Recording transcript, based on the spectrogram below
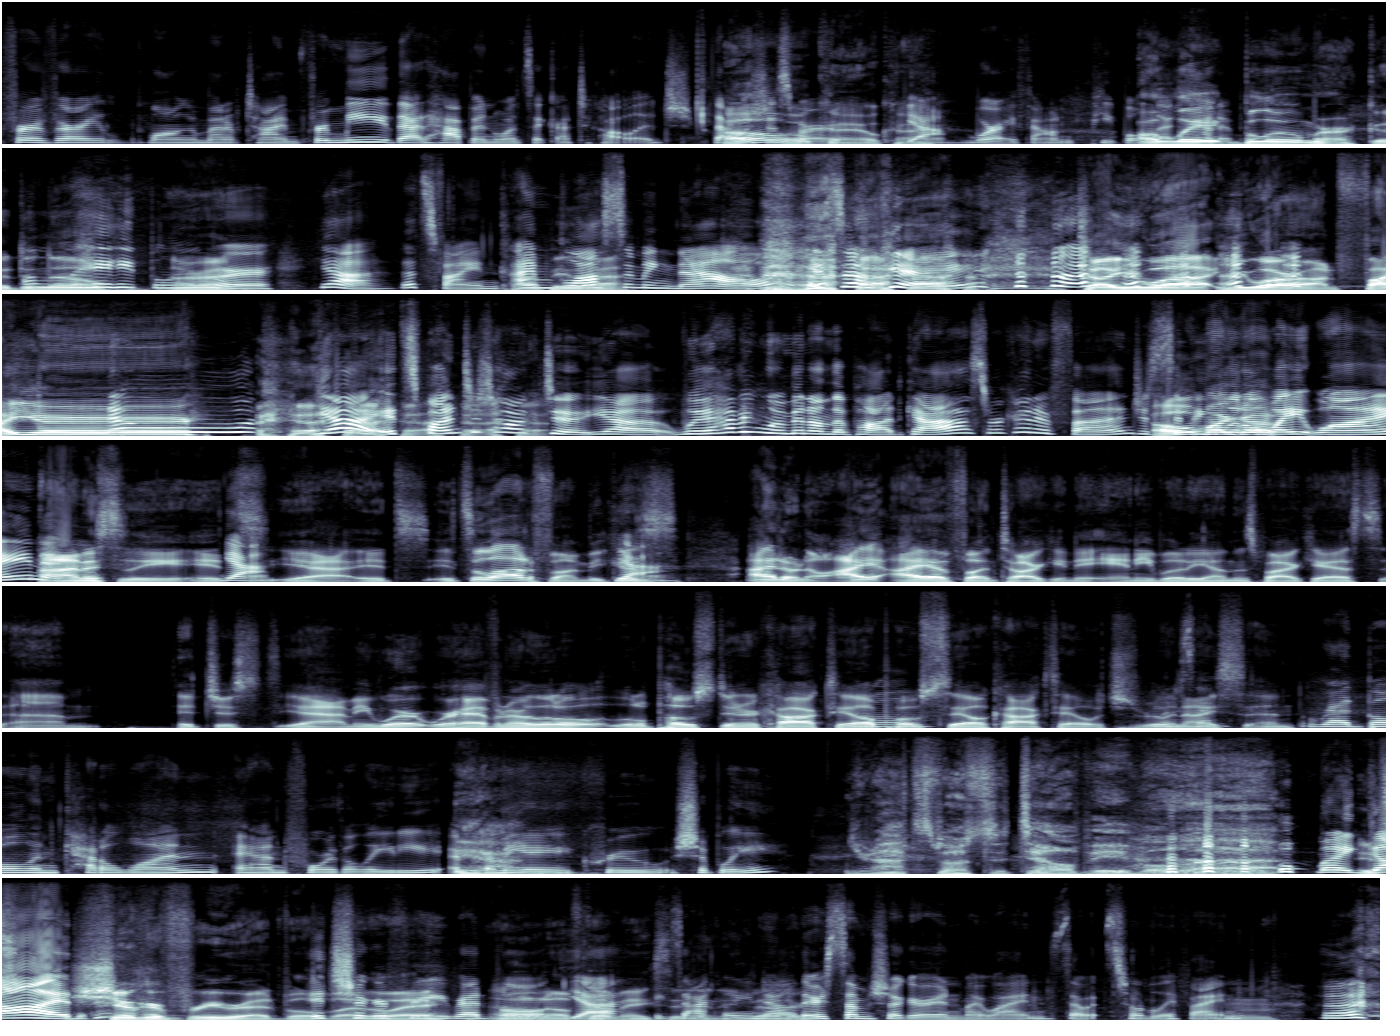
for a very long amount of time. For me, that happened once I got to college. That was Oh, just where, okay, okay. Yeah, where I found people. A that late kind of, bloomer. Good to a know. A late bloomer. right. Yeah, that's fine. I'm Copy that. blossoming now. It's okay. Tell you what, you are on fire. no. Yeah, it's fun to talk to. Yeah, we're having women on the podcast. We're kind of fun, just Oh sipping a little God. white wine. And, Honestly, it's yeah. Yeah. it's it's a lot of fun because I don't know. I I have fun talking to anybody on this podcast. Um it just yeah, I mean we're we're having our little little post dinner cocktail, Well, post sale cocktail, which is really what is that? nice and Red Bull and Ketel One, and for the lady, a Yeah. Premier Cru Chablis. You're not supposed to tell people that. Oh my It's God. Sugar-free Red Bull, It's by the sugar way. free Red I don't Bull. know if yeah, that makes it any exactly. No, there's some sugar in my wine, so it's totally fine. yeah,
